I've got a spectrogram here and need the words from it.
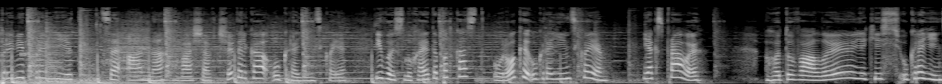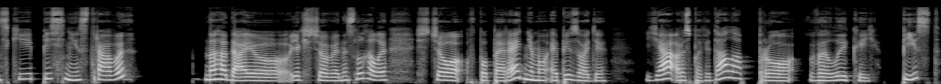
Привіт-привіт! Це Анна, ваша вчителька української. І ви слухаєте подкаст Уроки української. Як справи? Готували якісь українські пісні страви? Нагадаю, якщо ви не слухали, що в попередньому епізоді я розповідала про Великий піст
